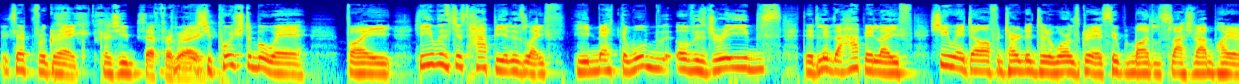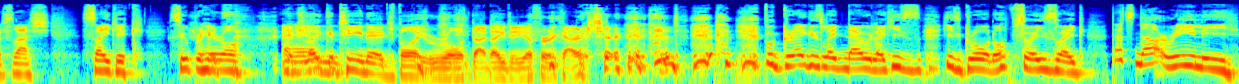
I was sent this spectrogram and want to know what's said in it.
except for Greg, because she Except for Greg. she pushed him away. By he was just happy in his life. He'd met the woman of his dreams. They'd lived a happy life. She went off and turned into the world's greatest supermodel slash vampire slash psychic superhero. It's Um, like a teenage boy wrote that idea for a character. but Greg is like now, like he's he's grown up, so he's like, that's not really.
